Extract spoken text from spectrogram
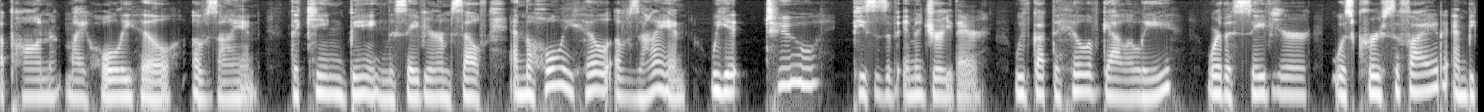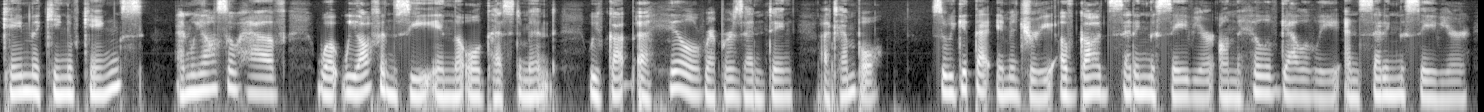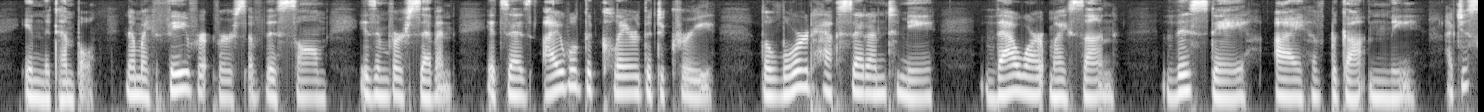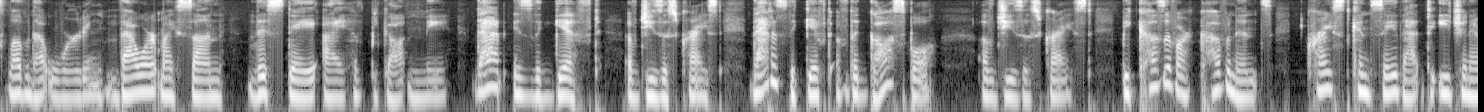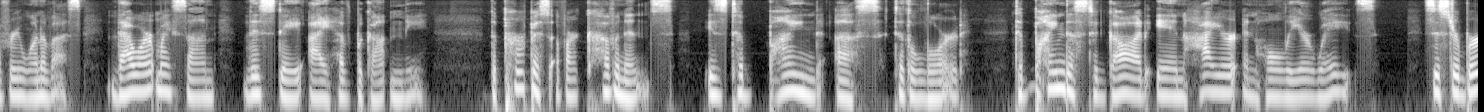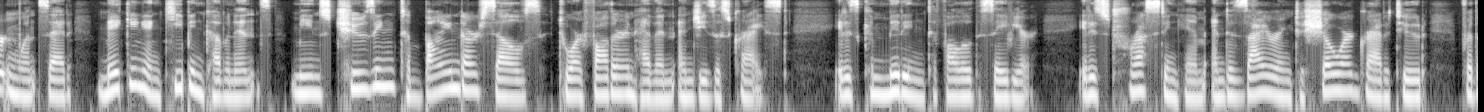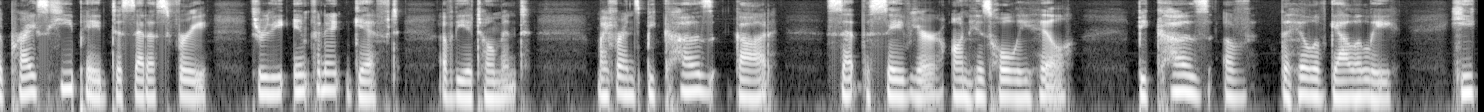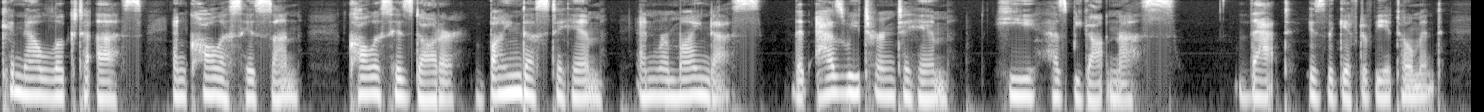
upon my holy hill of Zion the king being the Savior himself, and the holy hill of Zion, we get two pieces of imagery there. We've got the hill of Galilee, where the Savior was crucified and became the King of Kings. And we also have what we often see in the Old Testament. We've got a hill representing a temple. So we get that imagery of God setting the Savior on the hill of Galilee and setting the Savior in the temple. Now, my favorite verse of this psalm is in verse 7. It says, I will declare the decree. The Lord hath said unto me, Thou art my son. This day I have begotten thee. I just love that wording. Thou art my son. This day I have begotten thee. That is the gift of Jesus Christ. That is the gift of the gospel of Jesus Christ. Because of our covenants, Christ can say that to each and every one of us. Thou art my son, this day I have begotten thee. The purpose of our covenants is to bind us to the Lord, to bind us to God in higher and holier ways. Sister Burton once said, Making and keeping covenants means choosing to bind ourselves to our Father in heaven and Jesus Christ. It is committing to follow the Savior. It is trusting Him and desiring to show our gratitude for the price he paid to set us free through the infinite gift of the atonement. My friends, because God set the Savior on his holy hill, because of the hill of Galilee, he can now look to us and call us his son, call us his daughter, bind us to him, and remind us that as we turn to him, he has begotten us. That is the gift of the atonement.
